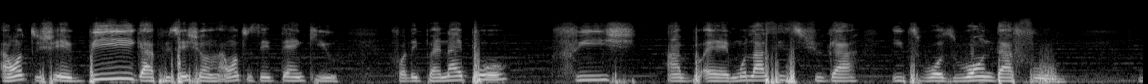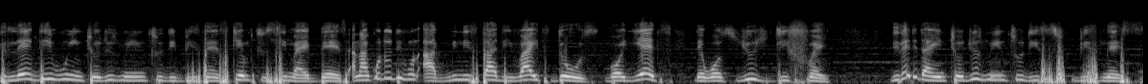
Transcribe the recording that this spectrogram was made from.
I want to show a big appreciation. I want to say thank you for the pineapple fish and uh, molasses sugar. It was wonderful. The lady who introduced me into the business came to see my birds and i couldn't even administer the right dose but yet there was huge difference. The lady that introduced me into this business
